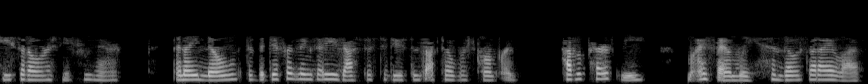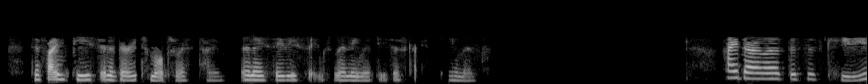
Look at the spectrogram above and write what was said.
peace that I'll receive from there. And I know that the different things that He's asked us to do since October's conference have prepared me, my family, and those that I love to find peace in a very tumultuous time. And I say these things in the name of Jesus Christ. Amen. Hi, Darla. This is Kati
